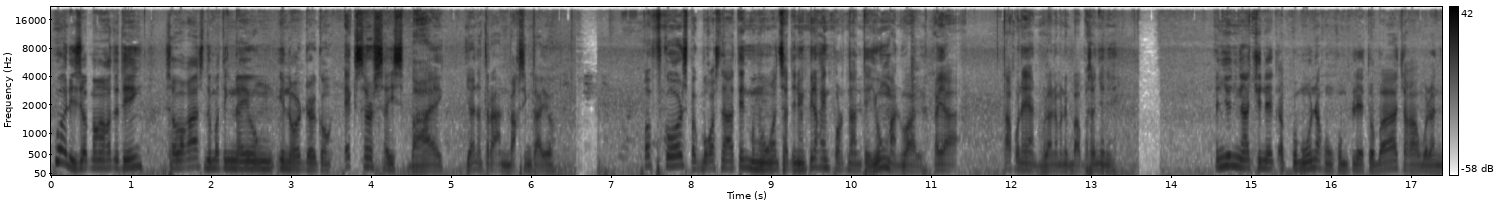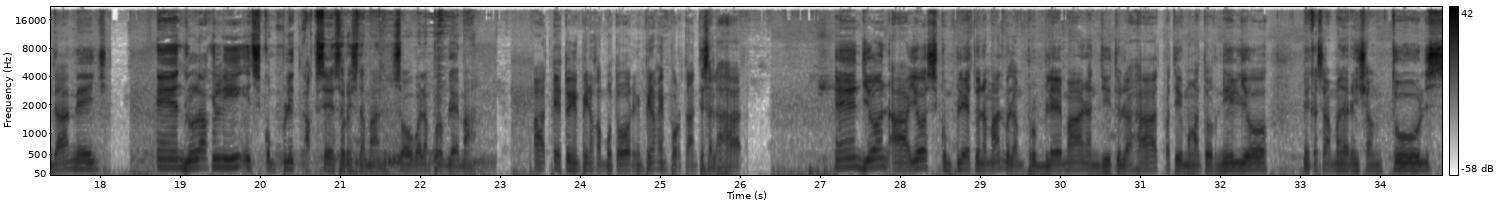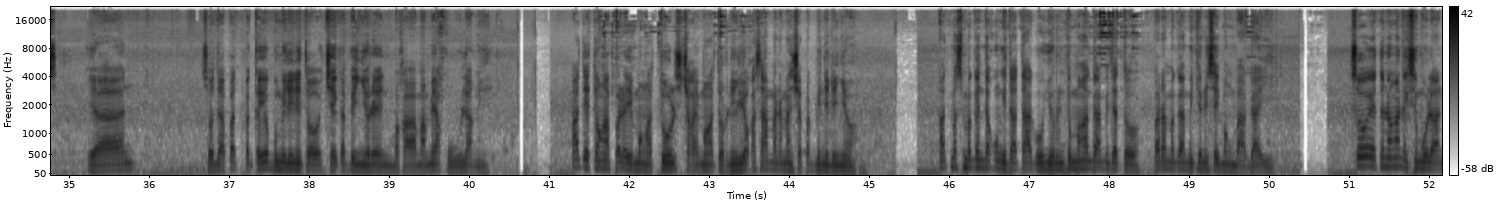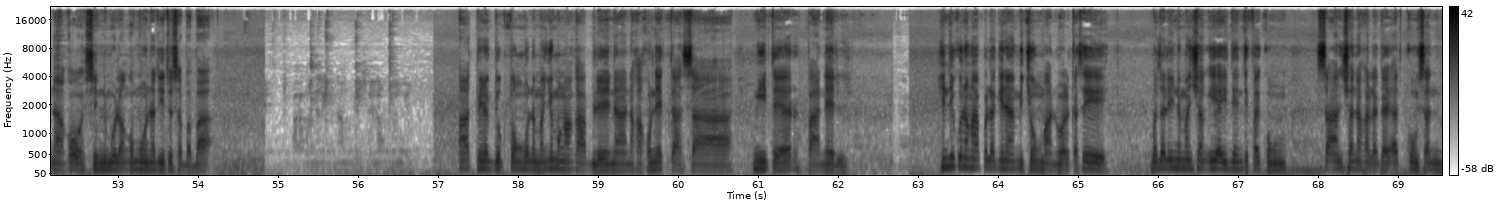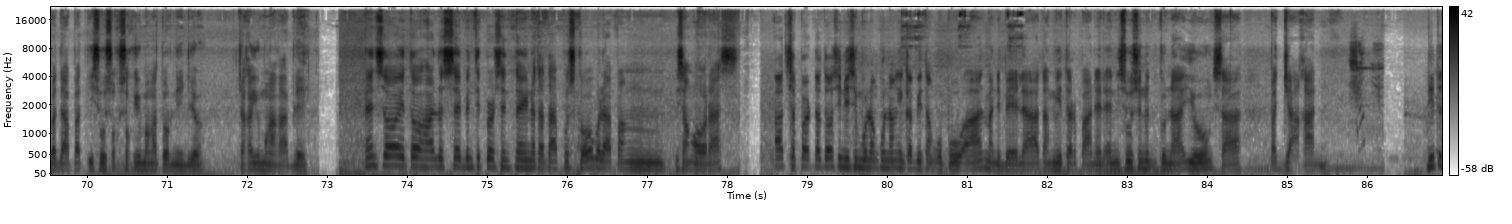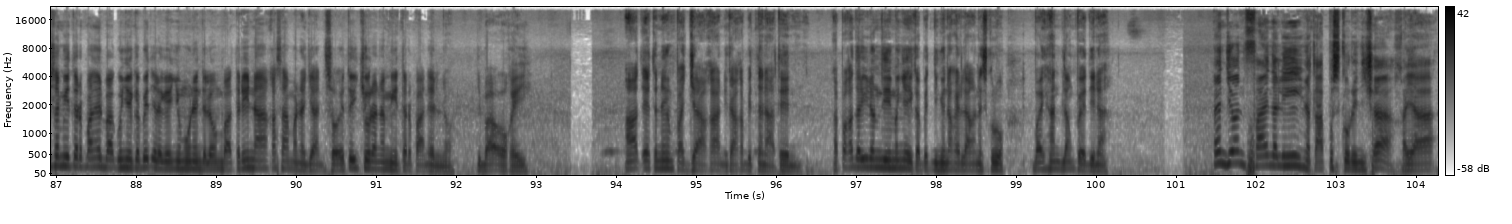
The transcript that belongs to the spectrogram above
What is up mga katuting? Sa wakas, dumating na yung in-order kong exercise bike. Yan, o, tara, unboxing tayo. Of course, pagbukas natin, bumungad sa atin yung pinaka-importante, yung manual. Kaya, tapo na yan. Wala naman nagbabasa niyan eh. And yun nga, chinek up ko muna kung kumpleto ba, tsaka walang damage. And luckily, it's complete accessories naman. So, walang problema. At ito yung pinaka-motor, yung pinaka-importante sa lahat. And yon ayos, kumpleto naman, walang problema, nandito lahat, pati yung mga tornilyo, may kasama na rin siyang tools, yan. So dapat pag kayo bumili nito, check upin nyo rin, baka mamaya kulang eh. At ito nga pala yung mga tools tsaka yung mga tornilyo, kasama naman siya pag binili nyo. At mas maganda kung itatago nyo rin itong mga gamit na to para magamit nyo rin sa ibang bagay. So eto na nga, nagsimula na ako, sinimulan ko muna dito sa baba. At pinagduktong ko naman yung mga kable na nakakonekta sa meter panel. Hindi ko na nga pala ginamit yung manual kasi madali naman siyang i-identify kung saan siya nakalagay at kung saan ba dapat isusuksok yung mga tornilyo tsaka yung mga kable. And so ito halos 70% na yung natatapos ko, wala pang isang oras. At sa part na to, sinisimulan ko nang ikabit ang upuan, manibela at ang meter panel and isusunod ko na yung sa padyakan. Dito sa meter panel, bago nyo ikabit, ilagay nyo muna yung dalawang battery na kasama na dyan. So, ito yung tsura ng meter panel, no? Di ba? Okay. At ito na yung padyakan, ikakabit na natin. Napakadali lang din naman niya ikabit, hindi nyo na kailangan ng screw. By hand lang pwede na. And yun, finally, natapos ko rin siya. Kaya,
